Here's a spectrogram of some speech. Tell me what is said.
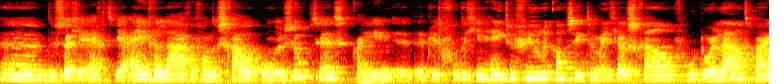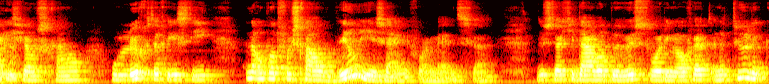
Ehm, dus dat je echt je eigen lagen van de schaal onderzoekt. Hè. Dus kan je in, eh, heb je het gevoel dat je in hete vuren kan zitten met jouw schaal? Of hoe doorlaatbaar is jouw schaal? Hoe luchtig is die? En ook wat voor schaal wil je zijn voor mensen? Dus dat je daar wat bewustwording over hebt. En natuurlijk.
